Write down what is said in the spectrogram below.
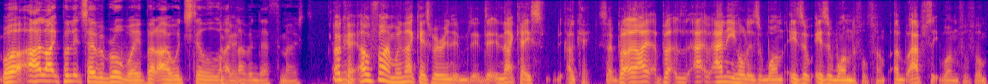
Well, I like Bullets Over Broadway, but I would still like Okay. Love and Death the most. Okay. Oh, fine. Well, in that case, we're in. In that case, okay. So, but I, but Annie Hall is a one is a is a wonderful film, an absolutely wonderful film.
